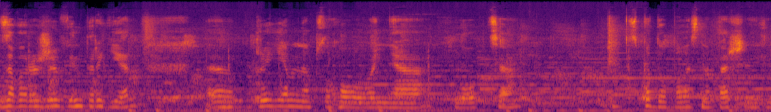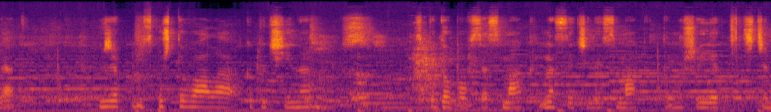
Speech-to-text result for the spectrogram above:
заворожив інтер'єр, е, приємне обслуговування хлопця. Сподобалось на перший взгляд. Вже скуштувала капучино, сподобався смак, насичений смак, тому що є з чим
